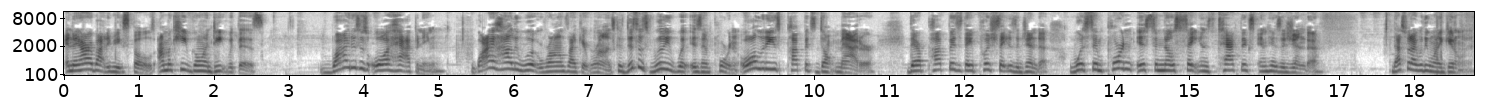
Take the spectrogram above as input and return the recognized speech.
And they are about to be exposed. I'm gonna keep going deep with this. Why this is all happening? Why Hollywood runs like it runs? Because this is really what is important. All of these puppets don't matter. They're puppets, they push Satan's agenda. What's important is to know Satan's tactics and his agenda. That's what I really want to get on.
